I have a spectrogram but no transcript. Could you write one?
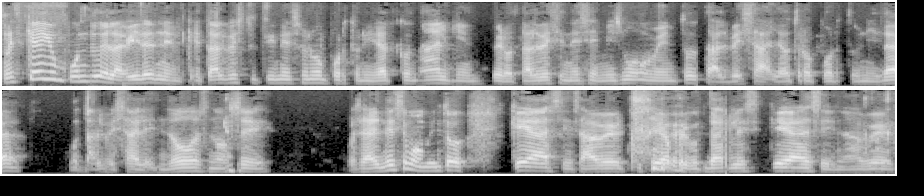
Es que hay un punto de la vida en el que tal vez tú tienes una oportunidad con alguien, pero tal vez en ese mismo momento tal vez sale otra oportunidad, o tal vez salen dos, no sé. O sea, en ese momento, ¿qué haces? A ver, quisiera preguntarles, ¿qué hacen? A ver,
